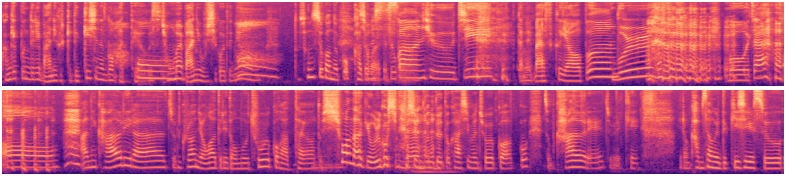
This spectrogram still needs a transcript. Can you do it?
관객분들이 많이 그렇게 느끼시는 것 같아요. 어. 그래서 정말 많이 우시거든요. 또 손수건을 꼭 가져가야겠어요. 수건, 휴지, 그다음에 마스크 여분, 물. 모자. 어, 아니 가을이라 좀 그런 영화들이 너무 좋을 것 같아요. 또 시원하게 울고 싶으신 분들도 가시면 좋을 것 같고 좀 가을에 좀 이렇게 이런 감성을 느끼실 수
